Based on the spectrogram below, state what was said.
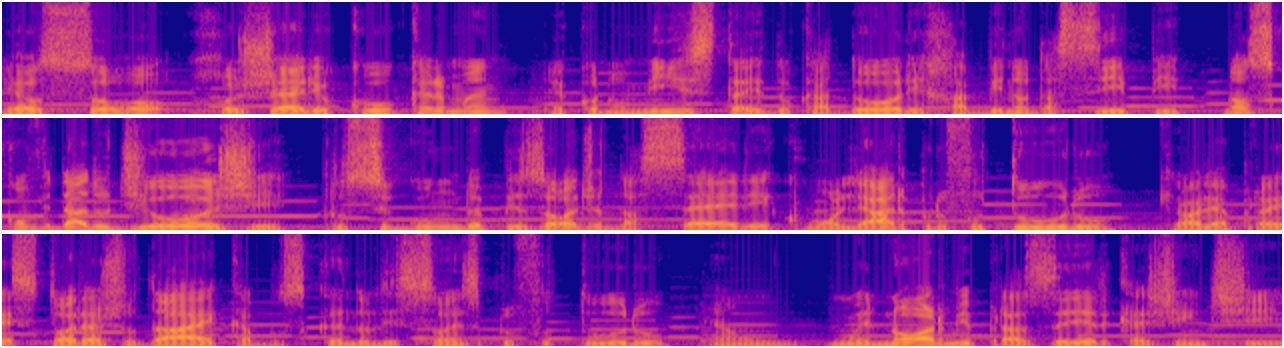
Eu sou Rogério Kuckerman, economista, educador e rabino da CIP. Nosso convidado de hoje para o segundo episódio da série Com Olhar para o Futuro, que olha para a história judaica buscando lições para o futuro. É um, um, enorme prazer que a gente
